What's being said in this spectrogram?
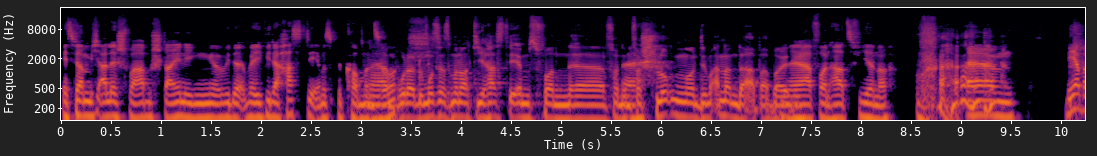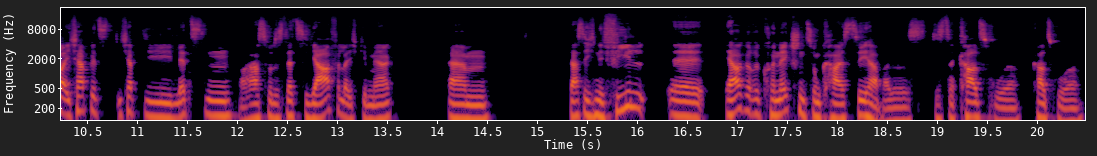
jetzt werden mich alle Schwaben steinigen, wieder, weil ich wieder Hass-DMs bekomme und Ja, so. Bruder, du musst erstmal noch die Hass-DMs von, äh, von dem Äh. Verschlucken und dem anderen da abarbeiten. Ja, von Hartz IV noch. ähm, nee, aber ich habe jetzt, ich habe die letzten, oh, hast du das letzte Jahr vielleicht gemerkt, ähm, dass ich eine viel äh, ärgere Connection zum KSC habe. Also das, das ist der Karlsruhe, Karlsruhe.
